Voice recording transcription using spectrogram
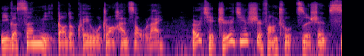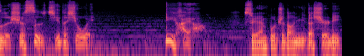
一个三米高的魁梧壮汉走来，而且直接释放出自身四十四级的修为，厉害啊！虽然不知道你的实力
